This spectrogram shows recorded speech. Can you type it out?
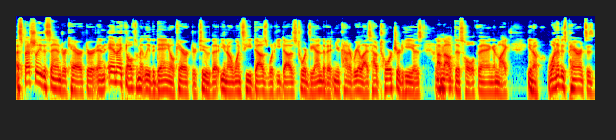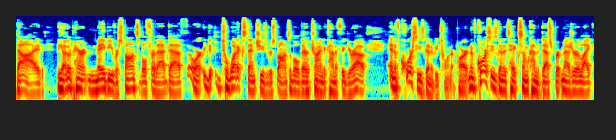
especially the Sandra character, and and I think ultimately the Daniel character too. That you know, once he does what he does towards the end of it, and you kind of realize how tortured he is Mhm. about this whole thing, and like you know, one of his parents has died. The other parent may be responsible for that death, or to what extent she's responsible. They're trying to kind of figure out. And of course, he's going to be torn apart, and of course, he's going to take some kind of desperate measure, like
